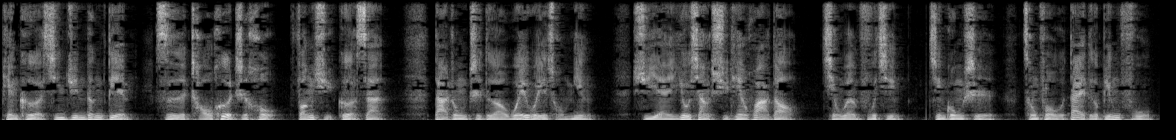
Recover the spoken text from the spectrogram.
片刻新君登殿，似朝贺之后，方许各散。大众只得唯唯从命。”徐言又向徐天化道：“请问父亲进宫时曾否带得兵符？”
